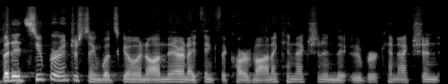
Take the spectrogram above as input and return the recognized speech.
but it's super interesting what's going on there, and I think the Carvana connection and the Uber connection.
